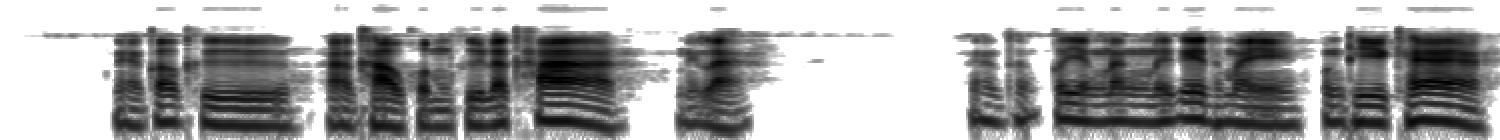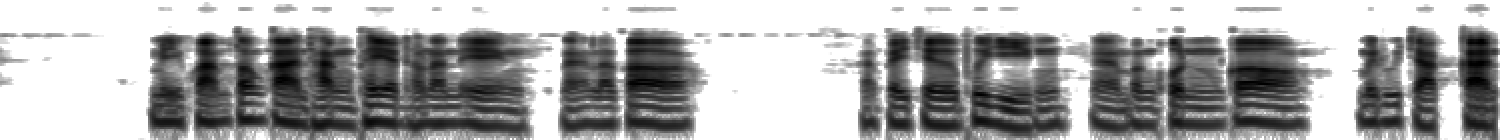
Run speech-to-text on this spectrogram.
ำนะก็คือข่าวข่มคือและฆ่านี่แหละก็ยังนั่งนึกเอ๊ะทำไมบางทีแค่มีความต้องการทางเพศเท่านั้นเองนะแล้วก็ไปเจอผู้หญิงบางคนก็ไม่รู้จักกัน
